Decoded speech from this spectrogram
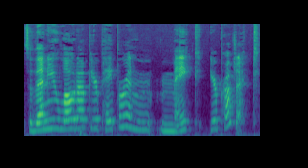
So then you load up your paper and make your project.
